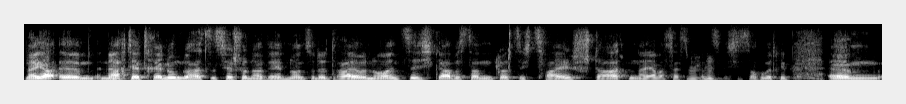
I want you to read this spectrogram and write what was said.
Naja, ähm, nach der Trennung, du hast es ja schon erwähnt, 1993 gab es dann plötzlich zwei Staaten. Naja, was heißt Mhm. plötzlich? Ist auch übertrieben. Ähm,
